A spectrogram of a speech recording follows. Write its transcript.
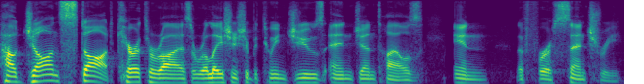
how John Stott characterized the relationship between Jews and Gentiles in the first century.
